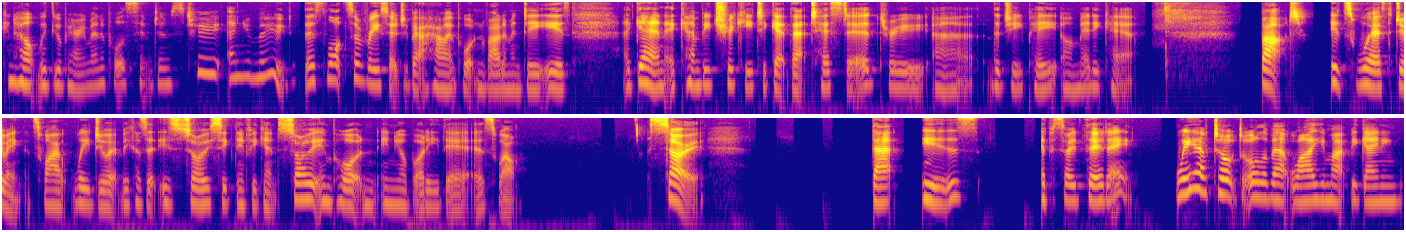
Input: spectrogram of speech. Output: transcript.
can help with your perimenopause symptoms too and your mood. There's lots of research about how important vitamin D is. Again, it can be tricky to get that tested through uh, the GP or Medicare, but it's worth doing. That's why we do it because it is so significant, so important in your body there as well. So, that is episode 13 we have talked all about why you might be gaining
